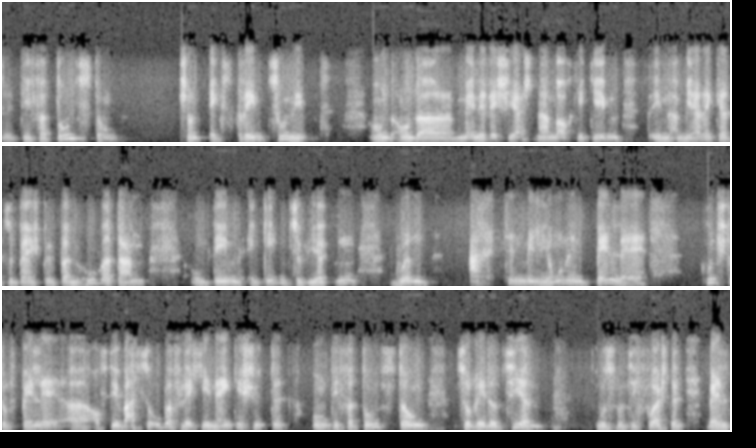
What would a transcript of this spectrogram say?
die Verdunstung schon extrem zunimmt. Und, und äh, meine Recherchen haben auch gegeben, in Amerika zum Beispiel beim Hoover Damm, um dem entgegenzuwirken, wurden 18 Millionen Bälle Kunststoffbälle äh, auf die Wasseroberfläche hineingeschüttet, um die Verdunstung zu reduzieren. Das muss man sich vorstellen, weil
